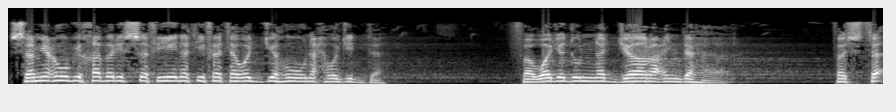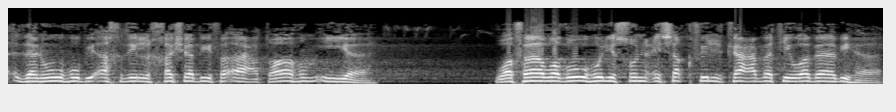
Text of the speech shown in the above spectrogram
سمعوا بخبر السفينة فتوجهوا نحو جدة فوجدوا النجار عندها فاستأذنوه بأخذ الخشب فأعطاهم إياه وفاوضوه لصنع سقف الكعبة وبابها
